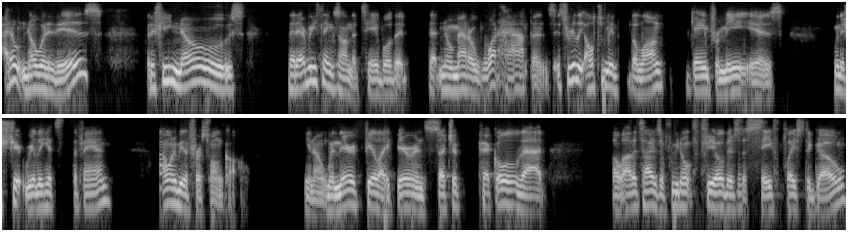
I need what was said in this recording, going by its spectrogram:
I don't know what it is, but if he knows that everything's on the table, that that no matter what happens, it's really ultimately the long game for me is when the shit really hits the fan, I want to be the first phone call. You know, when they feel like they're in such a pickle that a lot of times if we don't feel there's a safe place to go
